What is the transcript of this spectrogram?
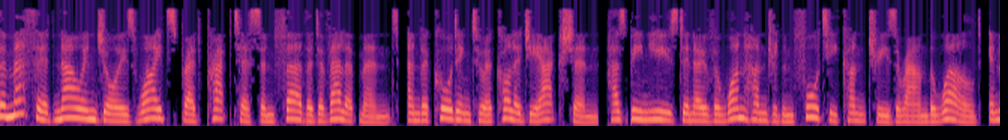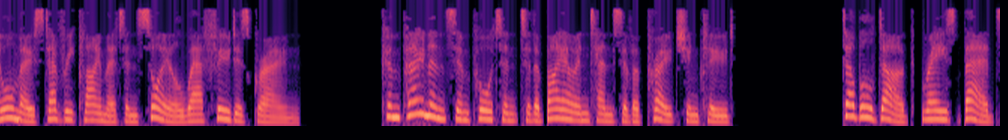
The method now enjoys widespread practice and further development, and according to Ecology Action, has been used in over 140 countries around the world, in almost every climate and soil where food is grown. Components important to the biointensive approach include double-dug, raised beds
